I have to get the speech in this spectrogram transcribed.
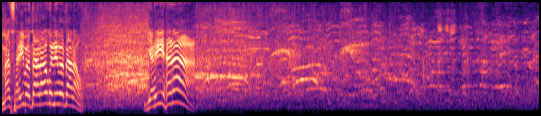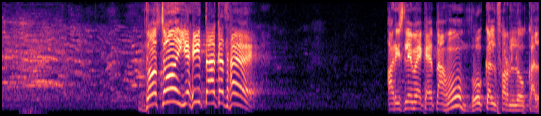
मैं सही बता रहा हूँ कि नहीं बता रहा हूँ? यही है ना दोस्तों, यही ताकत है। और इसलिए मैं कहता हूँ वोकल फॉर लोकल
